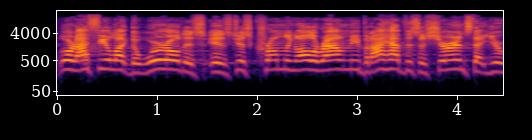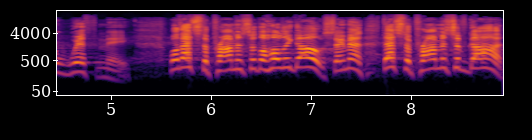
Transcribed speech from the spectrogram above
Lord, I feel like the world is, is just crumbling all around me, but I have this assurance that you're with me. Well, that's the promise of the Holy Ghost. Amen. That's the promise of God.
